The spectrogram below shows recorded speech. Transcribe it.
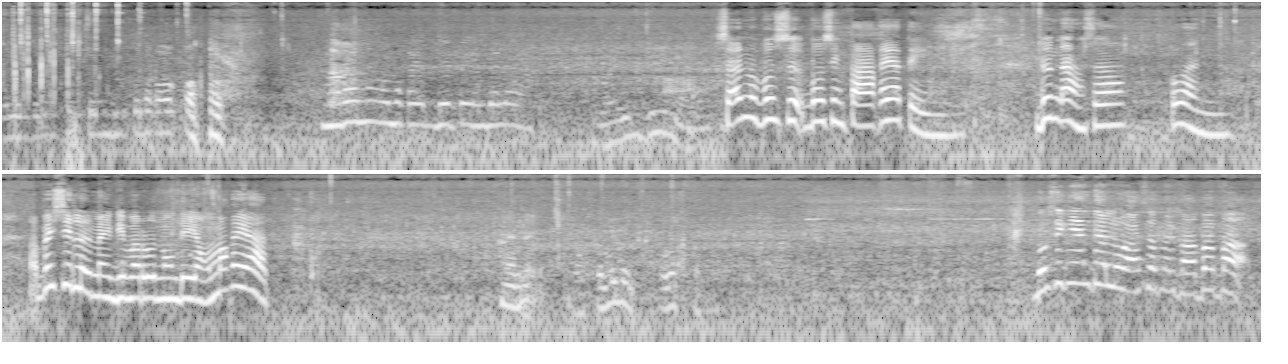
Hindi ko nakaka. Maraming umakit dito yung dalawa. Saan mo bus busing paakyatin? Doon ah, sa kuwan. Abay sila may hindi marunong din yung umakyat. Yan eh. Busing yan dalawa sa may bababa.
